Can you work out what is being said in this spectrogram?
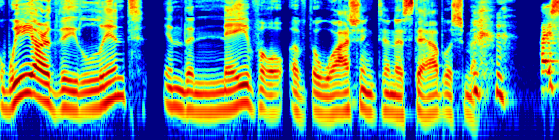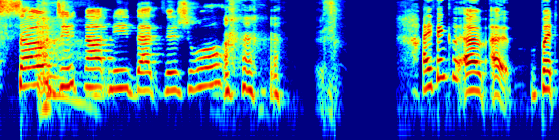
We are the lint in the navel of the Washington establishment. I so did not need that visual. I think, uh, uh, but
